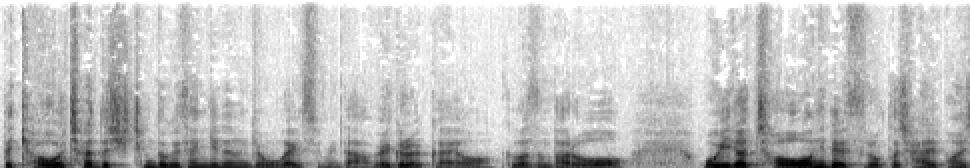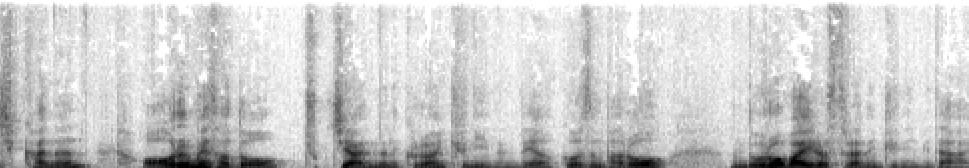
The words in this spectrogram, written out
근데 겨울철에도 식중독이 생기는 경우가 있습니다. 왜 그럴까요? 그것은 바로 오히려 저온이 될수록 더 잘 번식하는 얼음에서도 죽지 않는 그러한 균이 있는데요. 그것은 바로 노로바이러스라는 균입니다.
